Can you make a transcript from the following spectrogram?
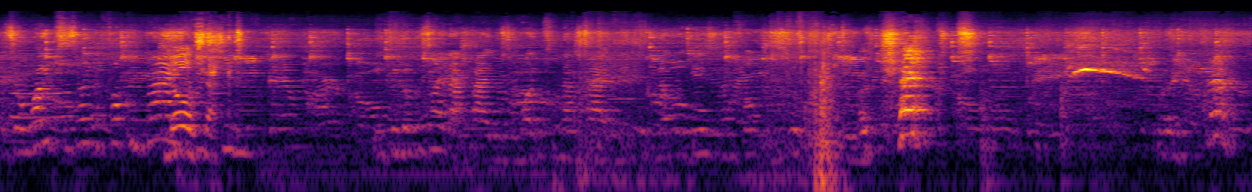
Is there wipes inside the fucking bag? No, Christian? You can look inside that bag, there's wipes in that bag. You can look at this and fucking stupid. I checked. I checked.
